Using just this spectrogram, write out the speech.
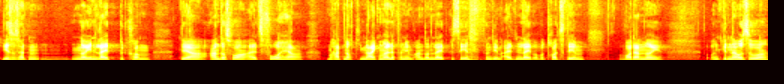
Jesus hat einen neuen Leib bekommen, der anders war als vorher. Man hat noch die Merkmale von dem anderen Leib gesehen, von dem alten Leib, aber trotzdem war der neu. Und genauso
